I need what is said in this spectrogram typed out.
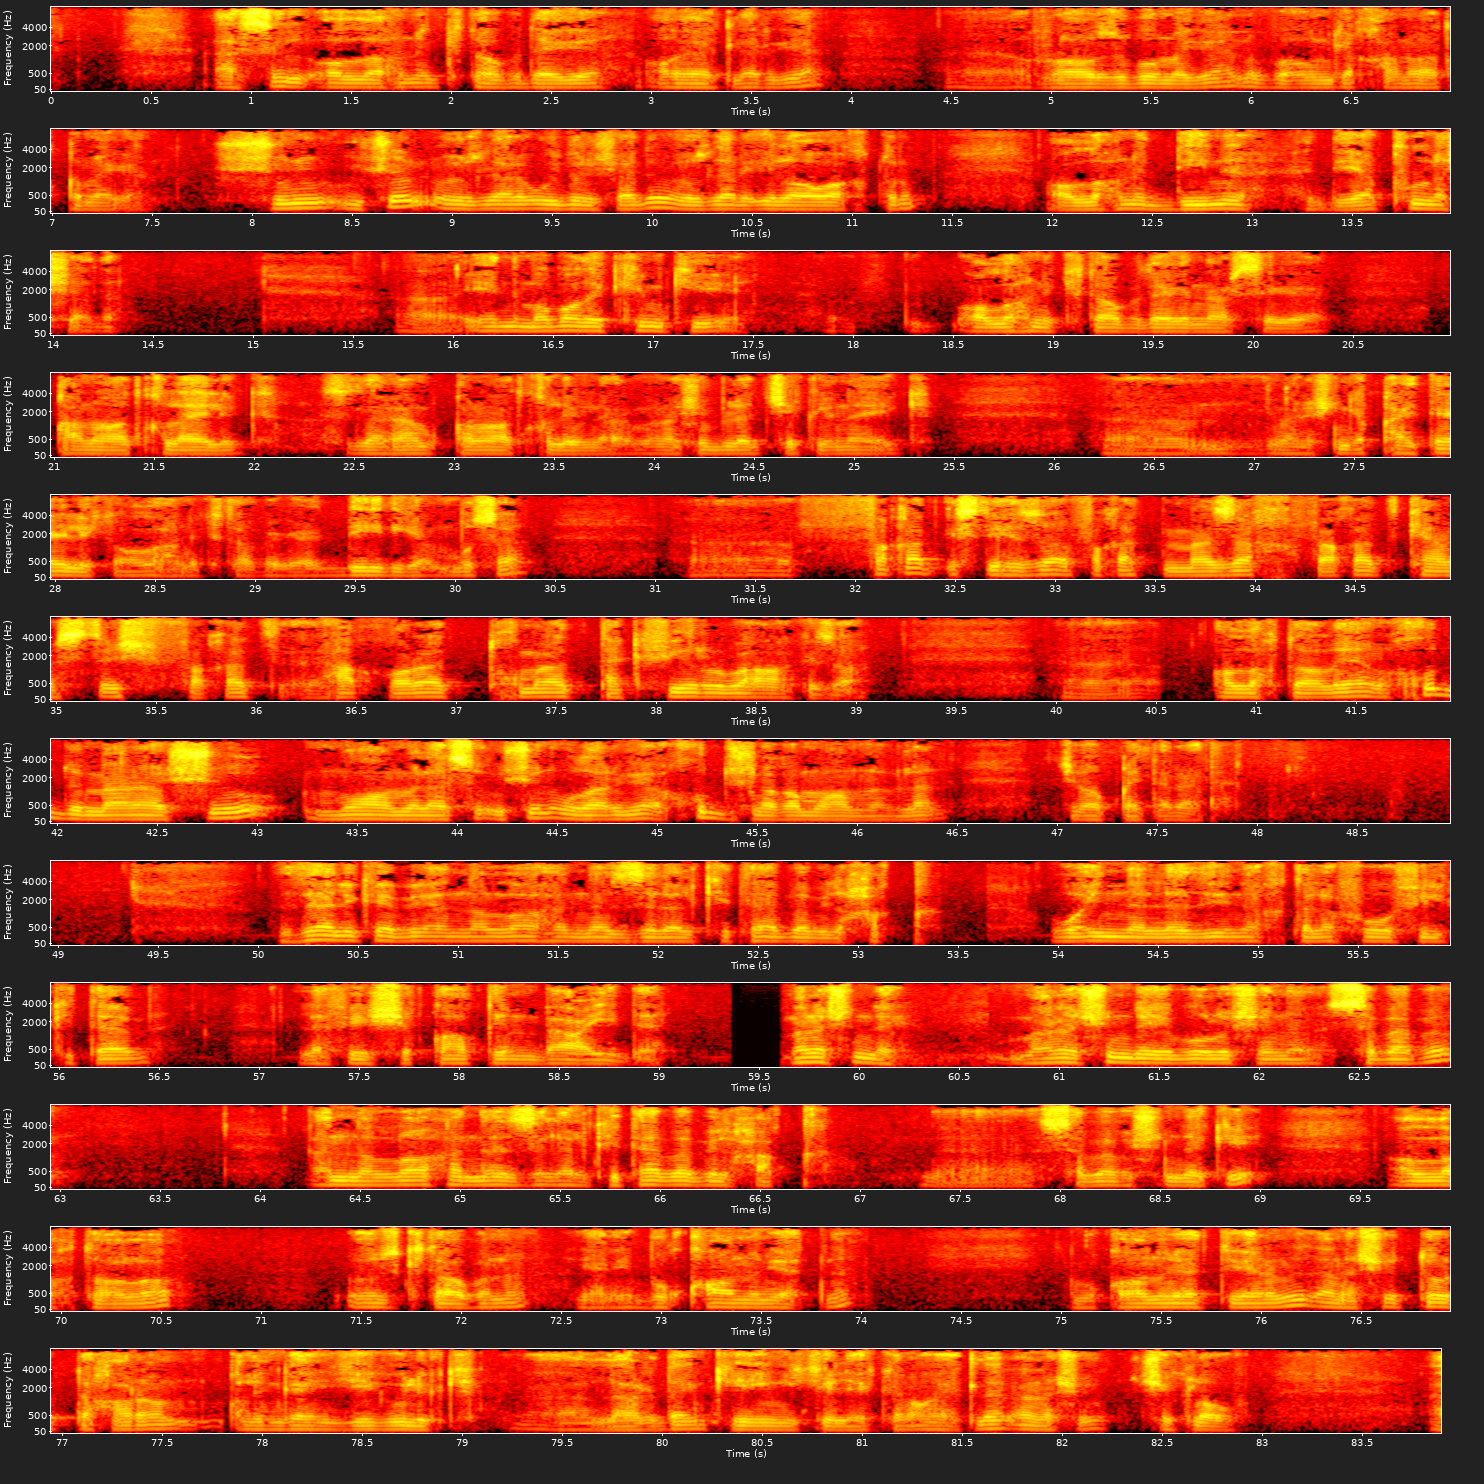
Asl ollohni kitobidagi oyatlarga e, rozi bo'lmagan va unga qanoat qilmagan. Shuning uchun o'zlari uydirishadi o'zlari ilova qilib turib ollohni dini deya pullashadi. E, endi mabodo kimki ollohni kitobidagi narsaga qanoat qilaylik. Sizlar ham qanoat qilinglar. Mana shu bilan cheklanaylik ehm, mana shunga qaytaylik ollohni kitobiga deydigan bo'lsa ehm, faqat istehzo faqat mazax faqat kamsitish faqat haqorat tuhmat takfir va hokazo. Ehm, Alloh taolo ham xuddi mana shu muomalasi uchun ularga xuddi shunaqa muomala bilan javob qaytaradi. ذلك بأن الله نزل الكتاب بالحق وإن الذين اختلفوا في الكتاب لفي شقاق بعيد mana shunday mana shunday bo'lishini sababi annalloha nazzalal kitaba bil haq sababi shundaki alloh taolo o'z kitobini ya'ni bu qonuniyatni bu qonuniyat deganimiz ana shu to'rtta harom qilingan lardan keyingi kelayotgan oyatlar ana shu cheklov.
